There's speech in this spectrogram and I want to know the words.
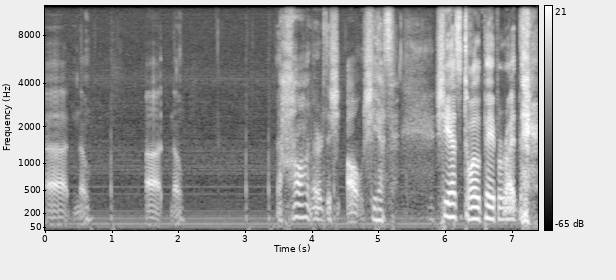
Uh, no. Uh, no. How on earth does she? Oh, she has, she has toilet paper right there.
